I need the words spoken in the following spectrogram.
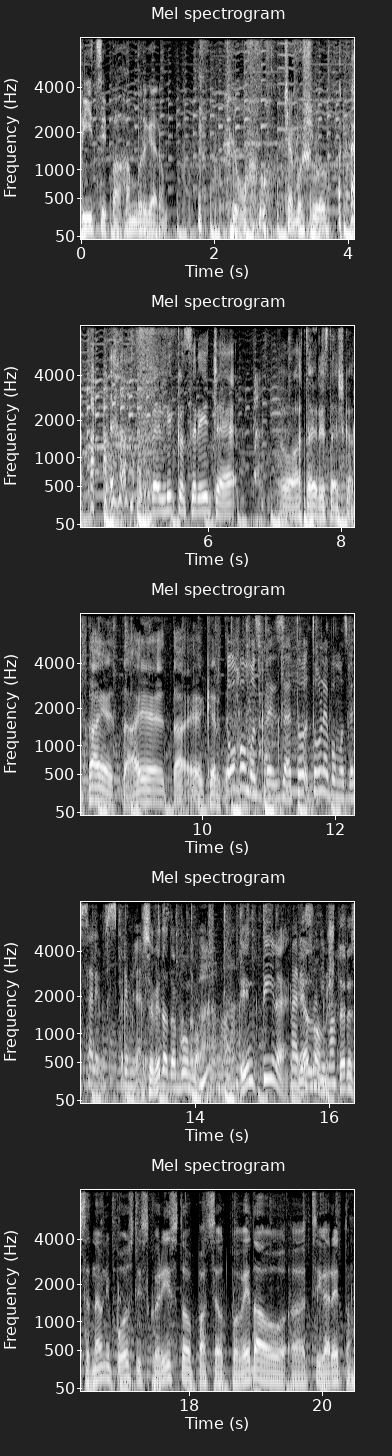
pici pa hamburgerom. Če bo šlo. Veliko sreče. O, ta je res težka. Ta je, ta je, ta je, ker te. To bomo z, bez- to, tole bomo z veseljem spremljali. Seveda, da bomo. In tine. Jaz bom zanima. 40-dnevni post izkoristil, pa se odpovedal uh, cigaretom.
